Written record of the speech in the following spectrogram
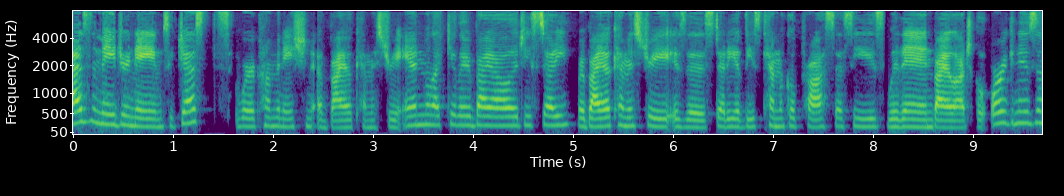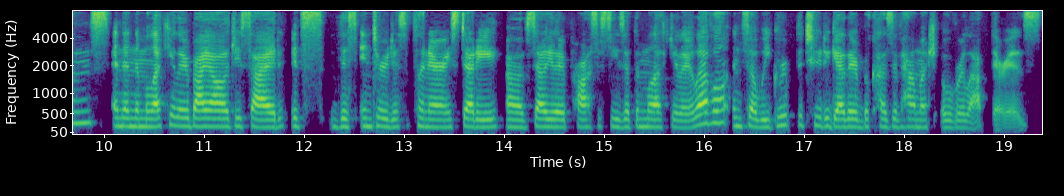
As the major name suggests, we're a combination of biochemistry and molecular biology study, where biochemistry is a study of these chemical processes within biological organisms. And then the molecular biology side, it's this interdisciplinary study of cellular processes at the molecular level. And so we group the two together because of how much overlap there is.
